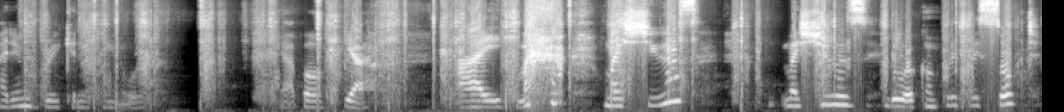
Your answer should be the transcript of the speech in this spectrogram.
I didn't break anything or yeah but yeah I my, my shoes my shoes they were completely soaked.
